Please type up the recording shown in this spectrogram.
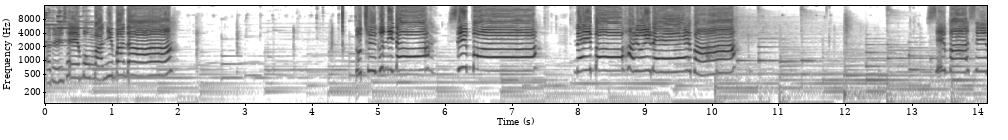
다들 새해 복 많이 받아. 또 출근이다. 봐. 내일 봐. 화요일에 봐. 봐. 새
